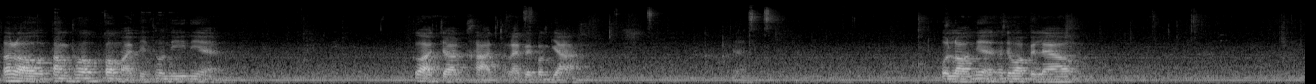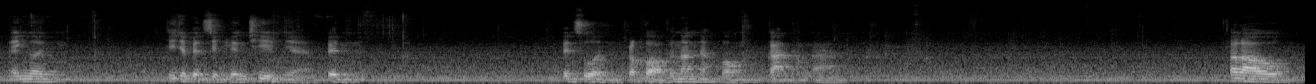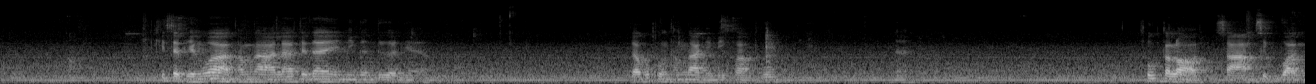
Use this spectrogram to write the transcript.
ถ้าเราตั้งเป้าหมายเพียงเท่านี้เนี่ย ก็อาจจะขาดอะไรไปบางอย่างนะคนเราเนี่ยถ้าจะว่าไปแล้ว อ้เงินที่จะเป็นสิ่งเลี้ยงชีพเนี่ยเป็น เป็นส่วนประกอบเท่านั้นนะของการทำงาน ถ้าเราคิดแต่เพียงว่าทำงานแล้วจะได้มีเงินเดือนเนี่ยเราก็คงทำงานอย่างมีความทุกข์นะทุกตลอดสามสิบวัน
